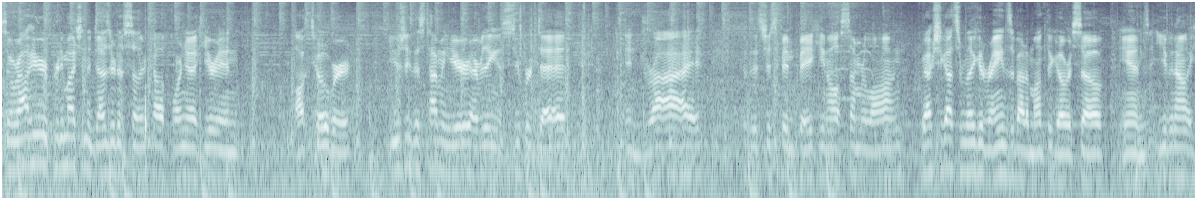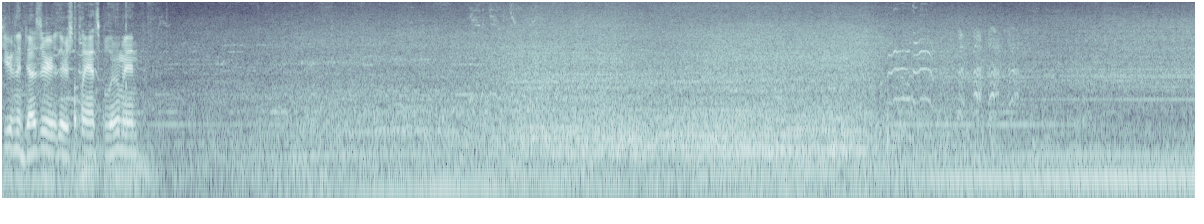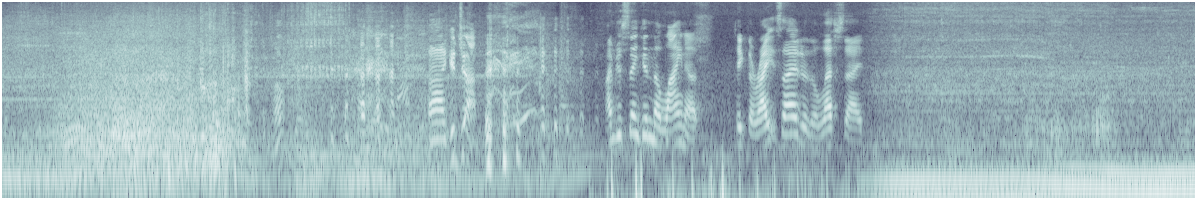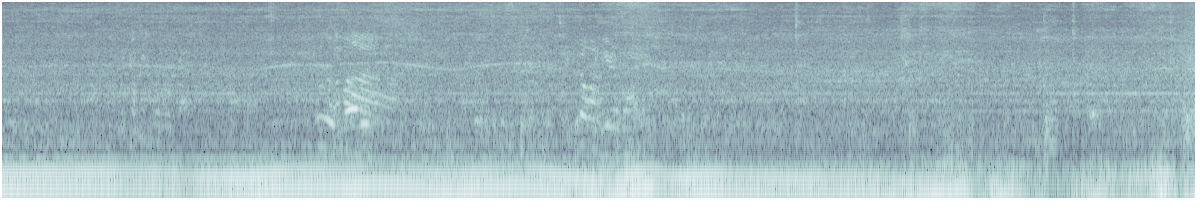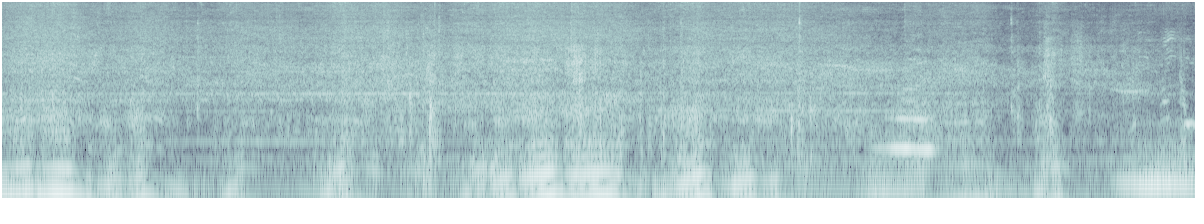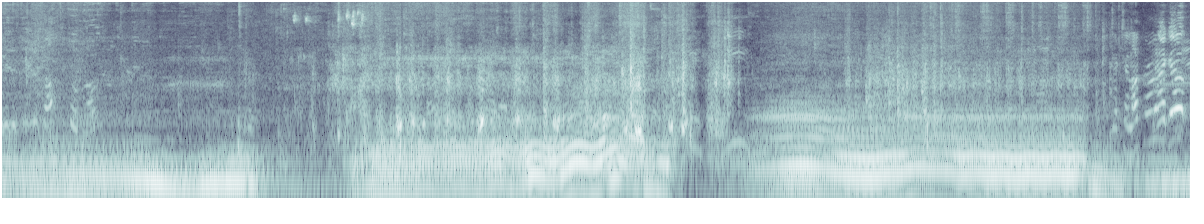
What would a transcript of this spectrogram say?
So we're out here pretty much in the desert of Southern California here in October. Usually this time of year, everything is super dead and dry because it's just been baking all summer long. We actually got some really good rains about a month ago or so. And even out here in the desert, there's plants blooming. Uh, good job. I'm just thinking the lineup. Take the right side or the left side? Back up.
